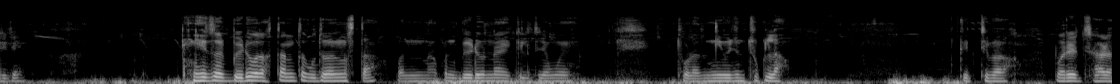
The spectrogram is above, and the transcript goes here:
ठीक आहे. हे जर बेडवर असताना तर उधळलं नसता पण आपण बेडवर नाही केलं त्याच्यामुळे थोडा नियोजन चुकला. किती बा बरेच झाडं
